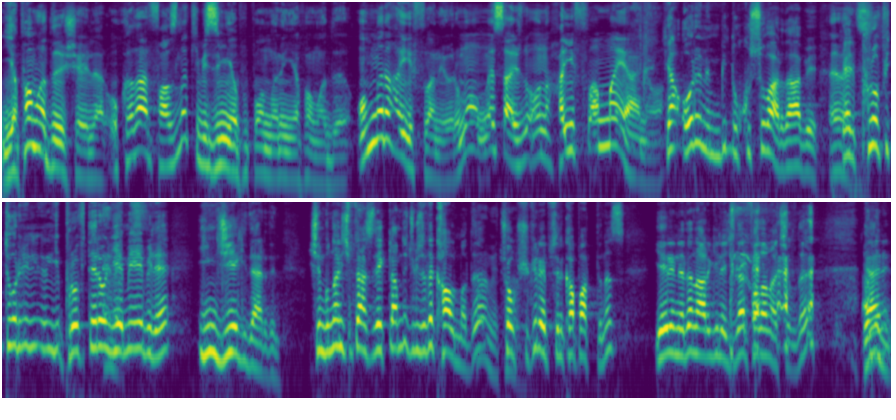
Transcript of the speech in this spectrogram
yapamadığı şeyler o kadar fazla ki bizim yapıp onların yapamadığı. Onlara hayıflanıyorum. O mesajda ona hayıflanma yani o. Ya oranın bir dokusu vardı abi. Yani profiterol, profiterol yemeye bile inciye giderdin. Şimdi bunların hiçbir tanesi reklamda hiç güzel de kalmadı. Tabii, Çok şükür hepsini kapattınız. Yerine de nargileciler falan açıldı. Yani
